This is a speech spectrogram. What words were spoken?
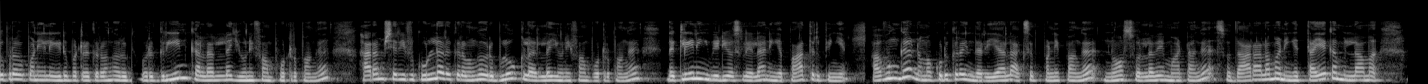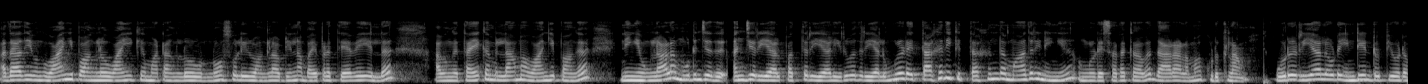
துப்புரவு பணியில் ஈடுபட்டிருக்கிறவங்க ஒரு ஒரு க்ரீன் கலரில் யூனிஃபார்ம் போட்டிருப்பாங்க. ஹரம் ஷெரீஃபுக்கு உள்ளே இருக்கிறவங்க ஒரு ப்ளூ கலரில் யூனிஃபார்ம் போட்டிருப்பாங்க. இந்த க்ளீனிங் வீடியோஸ்ல எல்லாம் நீங்கள் பார்த்துருப்பீங்க. அவங்க நம்ம கொடுக்குற இந்த ரியாலை அக்செப்ட் பண்ணிப்பாங்க. நோ சொல்லவே மாட்டாங்க. ஸோ தாராளமாக நீங்கள் தயக்கம் இல்லாமல் அதாவது இவங்க வாங்கிப்பாங்களோ வாங்கிக்க மாட்டாங்களோ நோ சொல்லிடுவாங்களோ அப்படின்லாம் பயப்பட தேவையே இல்லை. அவங்க தயக்கம் இல்லாமல் வாங்கிப்பாங்க. நீங்கள் உங்களால் முடிஞ்சது அஞ்சு ரியால் பத்து ரியால் இருபது ரியால் உங்களுடைய தகுதிக்கு தகுந்த மாதிரி நீங்கள் உங்களுடைய சதக்காவை தாராளமாக கொடுக்கலாம். ஒரு ரியாலோட இந்தியன் ருப்பியோட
